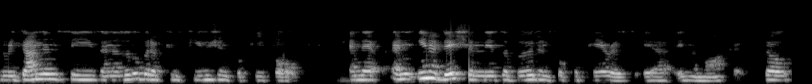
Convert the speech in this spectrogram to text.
redundancies, and a little bit of confusion for people. And and in addition, there's a burden for preparers uh, in the market. So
